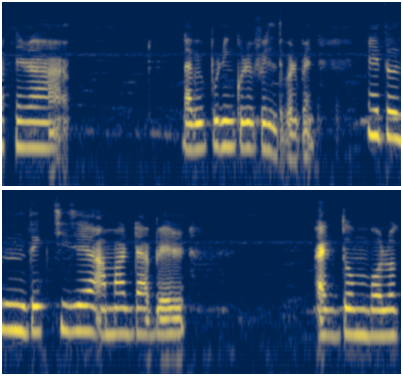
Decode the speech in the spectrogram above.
আপনারা ডাবে পুডিং করে ফেলতে পারবেন। এই তো দেখছি যে আমার ডাবের একদম বলক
